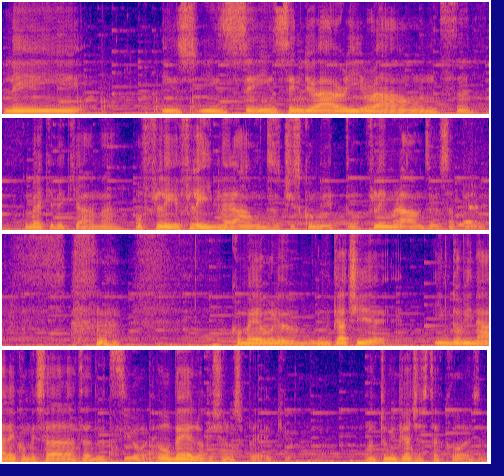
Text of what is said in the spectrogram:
le ins ins incendiary rounds com'è che le chiama? o fl flame rounds ci scommetto flame rounds lo sapevo come volevo mi piace indovinare come sarà la traduzione oh bello che c'è lo specchio quanto mi piace sta cosa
